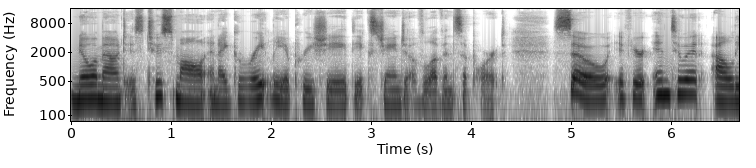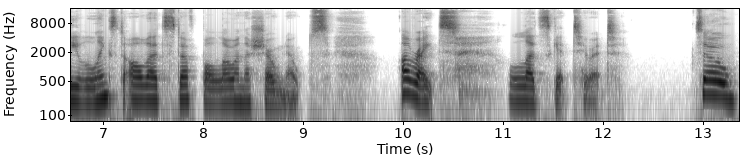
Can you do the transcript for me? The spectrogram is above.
No amount is too small, and I greatly appreciate the exchange of love and support. So, if you're into it, I'll leave links to all that stuff below in the show notes. All right, let's get to it. So,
